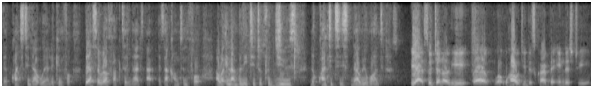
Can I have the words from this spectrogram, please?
the quantity that we are looking for. There are several factors that are, is accounting for our inability to produce the quantities that we want. Yeah, so generally, uh, how would you describe the industry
